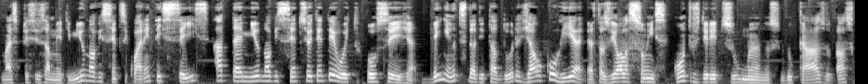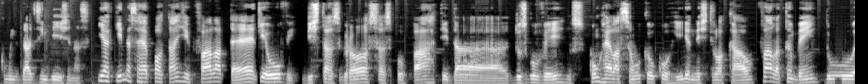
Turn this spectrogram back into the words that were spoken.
mais precisamente 1946 até 1988, ou seja, bem antes da ditadura já ocorria essas violações contra os direitos humanos, do caso das comunidades indígenas. E aqui nessa reportagem fala até que houve vistas grossas por parte da, dos governos com relação ao que ocorria neste local. Fala também do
